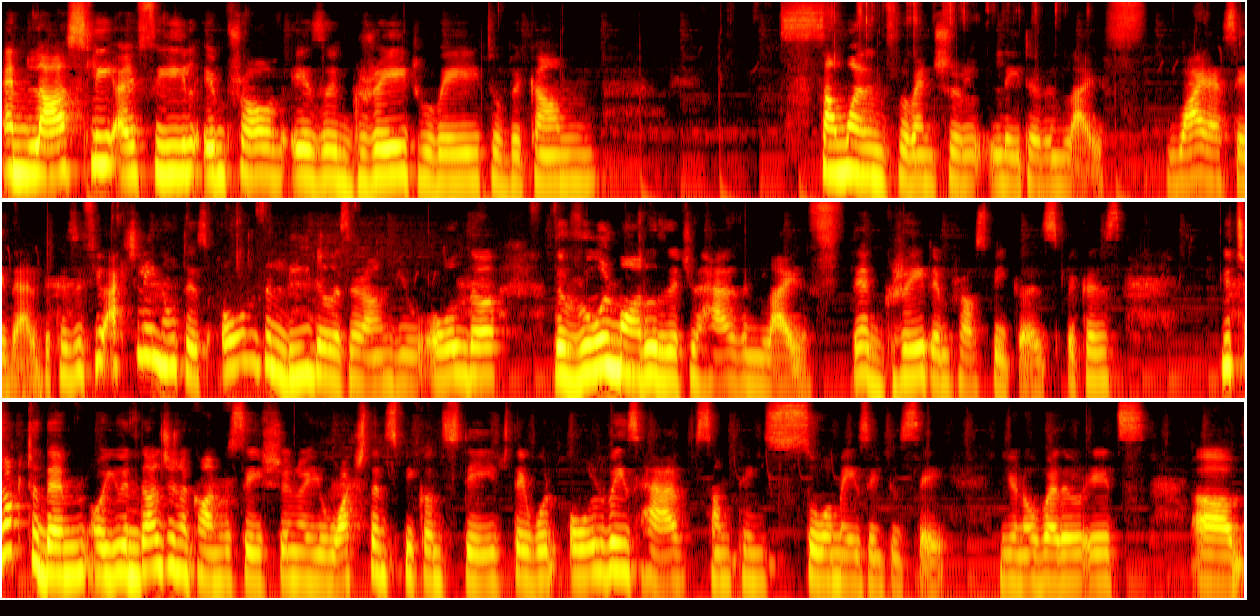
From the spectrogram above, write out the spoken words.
And lastly, I feel improv is a great way to become someone influential later in life why I say that because if you actually notice all the leaders around you, all the the role models that you have in life, they're great improv speakers because you talk to them or you indulge in a conversation or you watch them speak on stage, they would always have something so amazing to say. You know, whether it's um,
